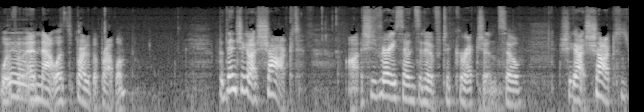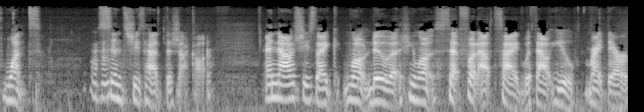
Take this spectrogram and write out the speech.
with, Mm. and that was part of the problem. But then she got shocked. Uh, she's very sensitive to correction, so she got shocked once Mm-hmm. since she's had the shot collar. And now she's like, won't do it. She won't set foot outside without you right there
